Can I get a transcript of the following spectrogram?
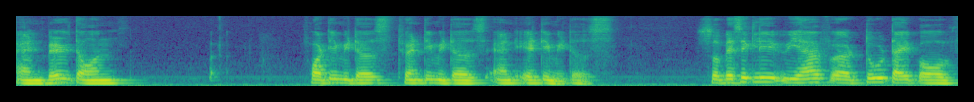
and built on 40 meters, 20 meters and 80 meters. So basically we have uh, two type of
